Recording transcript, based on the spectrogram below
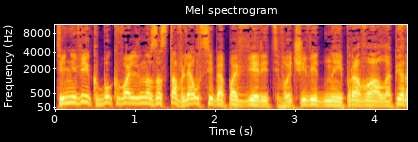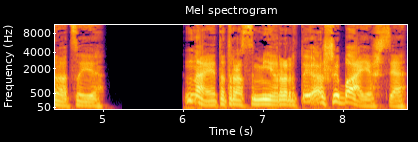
Теневик буквально заставлял себя поверить в очевидный провал операции. «На этот раз, Миррор, ты ошибаешься»,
